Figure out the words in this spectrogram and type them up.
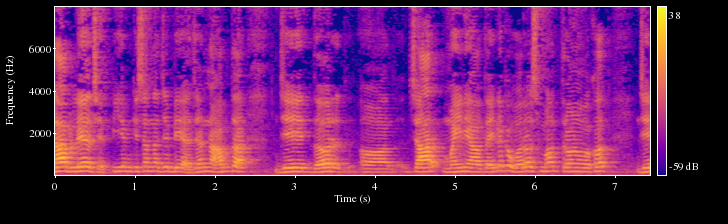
લાભ લે છે પીએમ કિસાનના જે બે હજારના હપ્તા, જે દર ચાર મહિને આવતા, એટલે કે વર્ષમાં ત્રણ વખત જે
